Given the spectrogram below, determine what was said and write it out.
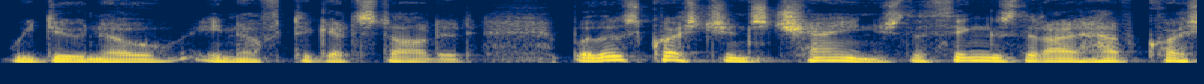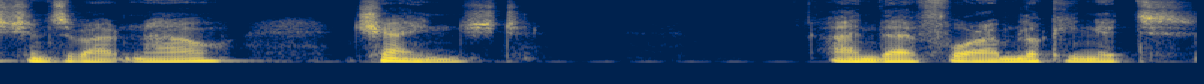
we do know enough to get started. But those questions change. The things that I have questions about now changed. And therefore, I'm looking at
